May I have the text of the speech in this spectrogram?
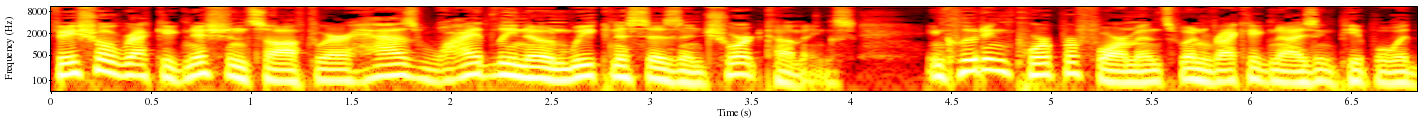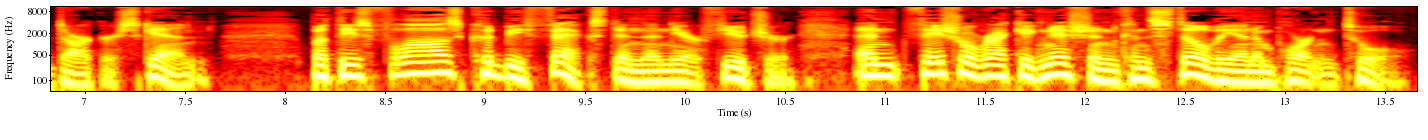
facial recognition software has widely known weaknesses and shortcomings, including poor performance when recognizing people with darker skin. But these flaws could be fixed in the near future, and facial recognition can still be an important tool.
